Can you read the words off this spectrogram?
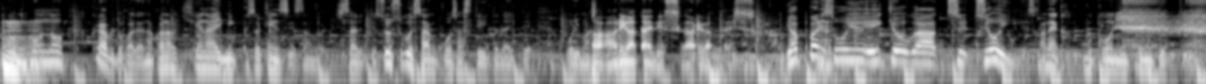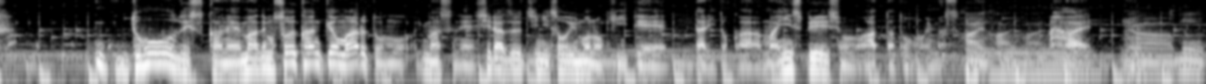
うんうん日本のクラブとかではなかなか聞けないミックスをケンセイさんがされてそれをすごい参考させていただいておりました。あありがたいです。ありがたいです。それは。やっぱりそういう影響がつ強いんですかね向こうに行ってみてっていうのは。どうですかね。まあでもそういう環境もあると思いますね。知らずうちにそういうものを聞いてたりとか、まあインスピレーションもあったと思います。はいはいはい。はい。いやーもう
